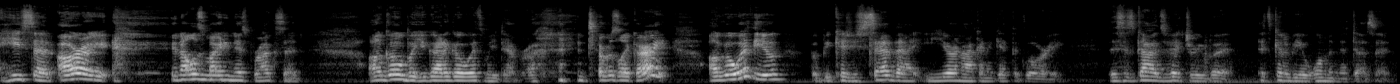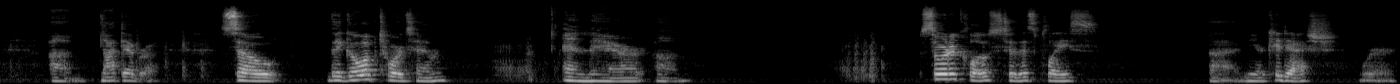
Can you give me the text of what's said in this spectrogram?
he said, All right. In all his mightiness, Barak said, I'll go, but you got to go with me, Deborah. And Deborah's like, All right, I'll go with you. But because you said that, you're not going to get the glory. This is God's victory, but it's going to be a woman that does it, um, not Deborah. So they go up towards him, and they're um, sort of close to this place uh, near Kadesh, where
